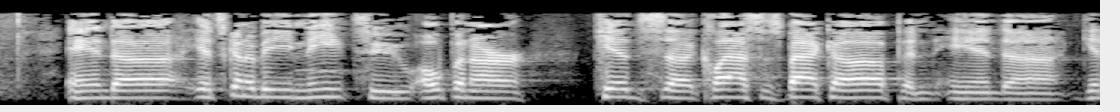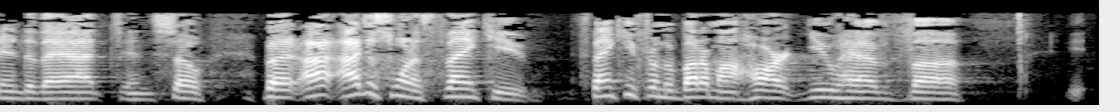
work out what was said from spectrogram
and uh, it's going to be neat to open our kids uh, classes back up and and uh, get into that. And so, but I, I just want to thank you, thank you from the bottom of my heart. You have. Uh,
